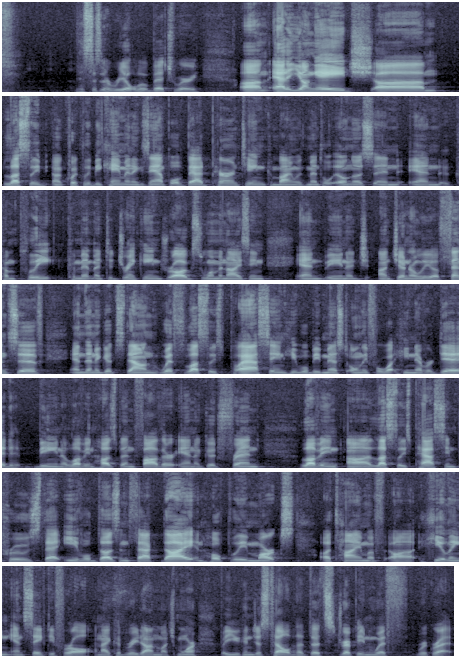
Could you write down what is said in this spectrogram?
this is a real obituary. Um, at a young age, um, Leslie uh, quickly became an example of bad parenting combined with mental illness and, and complete commitment to drinking, drugs, womanizing, and being a, uh, generally offensive. And then it gets down with Leslie's passing. He will be missed only for what he never did, being a loving husband, father, and a good friend. Loving uh, Leslie's passing proves that evil does in fact die and hopefully marks a time of uh, healing and safety for all. And I could read on much more, but you can just tell that that's dripping with regret.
